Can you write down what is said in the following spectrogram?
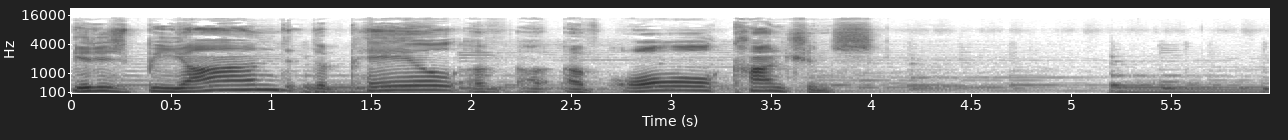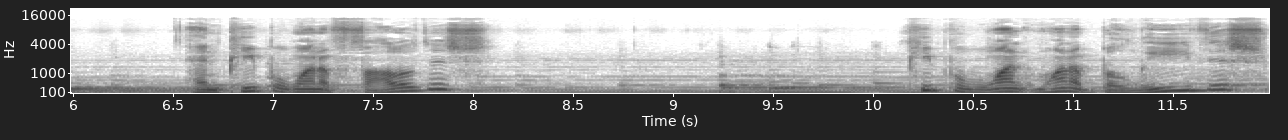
It is beyond the pale of, of all conscience and people want to follow this? People want, want to believe this?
